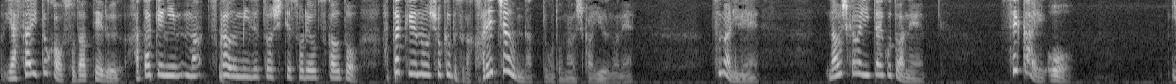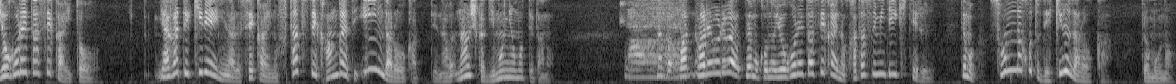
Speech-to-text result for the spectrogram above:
野菜とかを育てる畑に、ま、使う水としてそれを使うと、畑の植物が枯れちゃうんだってことをナウシカは言うのね。つまりね、ナウシカが言いたいことはね、世界を、汚れた世界と、やがて綺麗になる世界の二つで考えていいんだろうかってナウシカ疑問に思ってたの。なんか我々はでもこの汚れた世界の片隅で生きてる。でもそんなことできるだろうかって思うの。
